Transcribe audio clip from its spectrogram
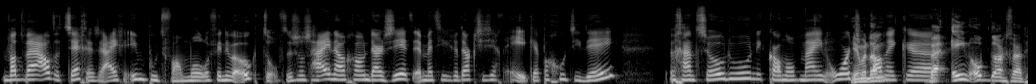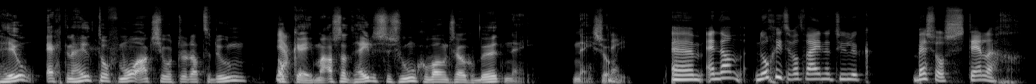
wat wij altijd zeggen, zijn eigen input van mollen vinden we ook tof. Dus als hij nou gewoon daar zit en met die redactie zegt, hé, hey, ik heb een goed idee. We gaan het zo doen. Ik kan op mijn oortje, Ja, dan kan ik... eh, Bij één opdracht waar het heel, echt een hele toffe molactie wordt door dat te doen, Ja. oké. Maar als dat hele seizoen gewoon zo gebeurt, nee. Nee, sorry. Nee. Ehm, en dan nog iets wat wij natuurlijk best wel stellig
